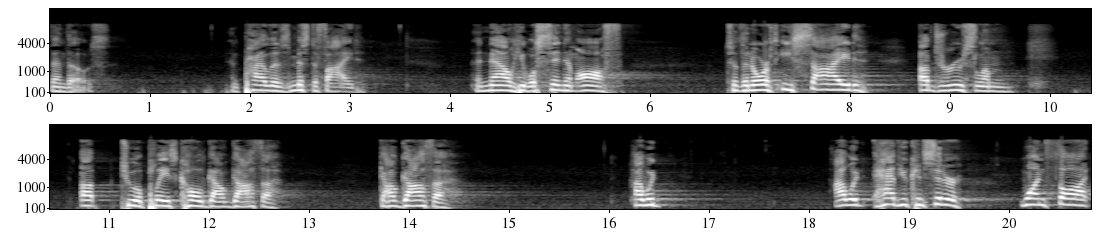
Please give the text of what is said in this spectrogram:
than those. And Pilate is mystified. And now he will send him off to the northeast side of Jerusalem, up to a place called Golgotha. Golgotha. I would, I would have you consider one thought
